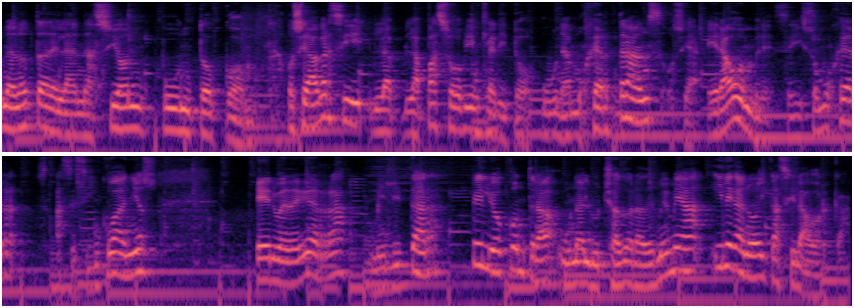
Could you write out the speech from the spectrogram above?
Una nota de la nación.com. O sea, a ver si la, la, paso bien clarito. Una mujer trans, o sea, era hombre, se hizo mujer hace 5 años, héroe de guerra, militar, peleó contra una luchadora de MMA y le ganó y casi la horca.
